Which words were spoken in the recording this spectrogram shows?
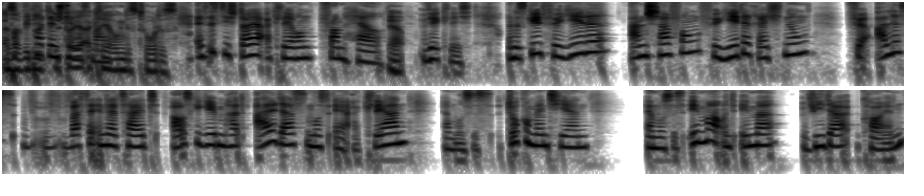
Also wie die Steuererklärung des Todes. Es ist die Steuererklärung from hell. Ja. Wirklich. Und es gilt für jede Anschaffung, für jede Rechnung, für alles, was er in der Zeit ausgegeben hat. All das muss er erklären. Er muss es dokumentieren. Er muss es immer und immer wieder coin.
